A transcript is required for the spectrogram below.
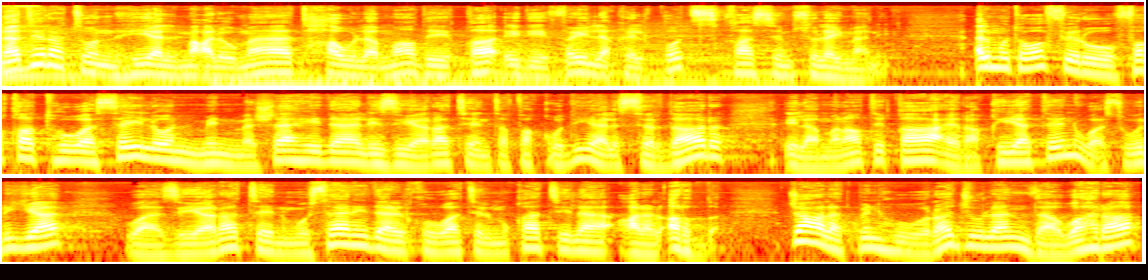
نادرة هي المعلومات حول ماضي قائد فيلق القدس قاسم سليماني. المتوفر فقط هو سيل من مشاهد لزيارات تفقدية للسردار إلى مناطق عراقية وسورية وزيارات مساندة للقوات المقاتلة على الأرض. جعلت منه رجلا ذا وهرة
